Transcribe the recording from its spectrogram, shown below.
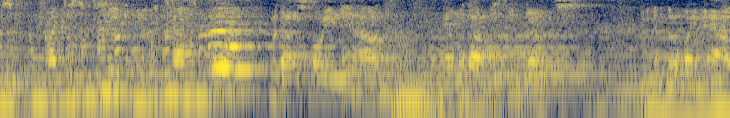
must try to succeed in the task well without slowing down and without missing notes, even though by now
